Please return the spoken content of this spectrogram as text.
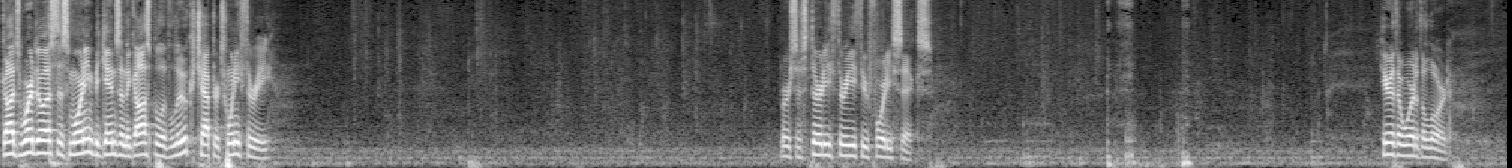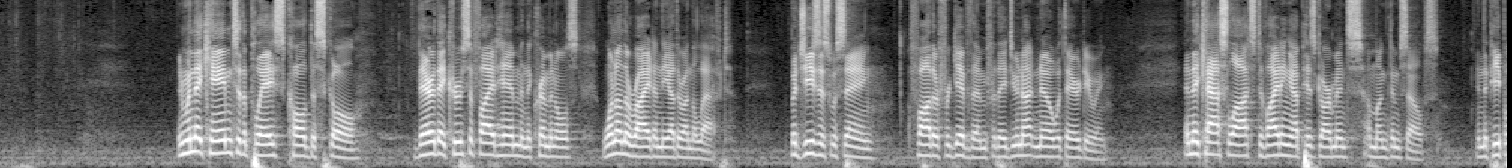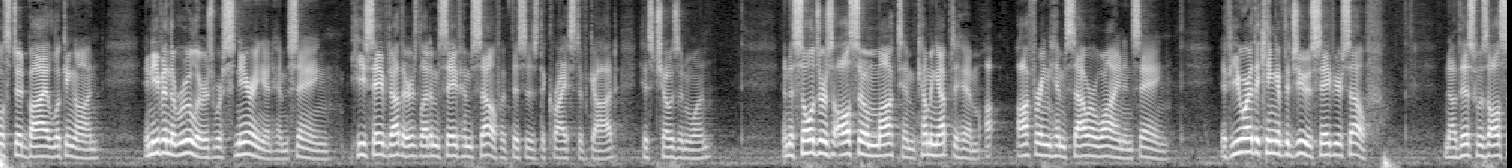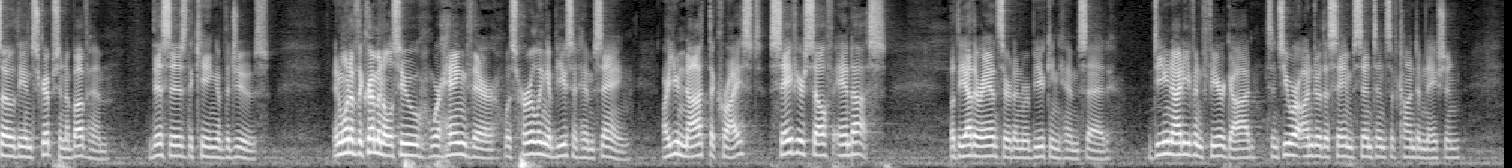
God's word to us this morning begins in the Gospel of Luke, chapter 23. Verses 33 through 46. Hear the word of the Lord. And when they came to the place called the skull, there they crucified him and the criminals, one on the right and the other on the left. But Jesus was saying, Father, forgive them, for they do not know what they are doing. And they cast lots, dividing up his garments among themselves. And the people stood by, looking on. And even the rulers were sneering at him, saying, He saved others, let him save himself, if this is the Christ of God, his chosen one. And the soldiers also mocked him, coming up to him, offering him sour wine, and saying, If you are the king of the Jews, save yourself. Now, this was also the inscription above him This is the King of the Jews. And one of the criminals who were hanged there was hurling abuse at him, saying, Are you not the Christ? Save yourself and us. But the other answered and rebuking him said, Do you not even fear God, since you are under the same sentence of condemnation?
